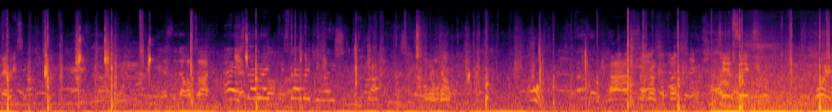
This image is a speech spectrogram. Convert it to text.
There we see. Outside. Hey, it's not, reg- it's not regulation. Ah, that's the rest of it. 10 6. Point.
